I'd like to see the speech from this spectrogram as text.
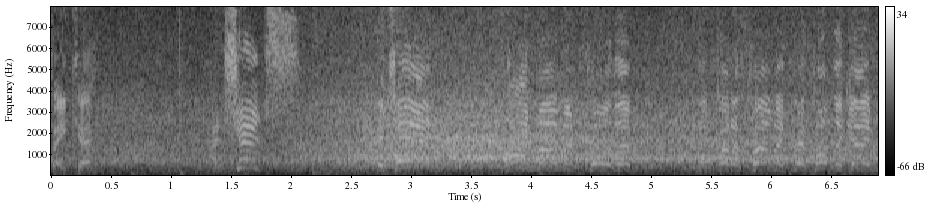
Baker. And shoots! It's in! Fine moment for them. They've got a firmer grip on the game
